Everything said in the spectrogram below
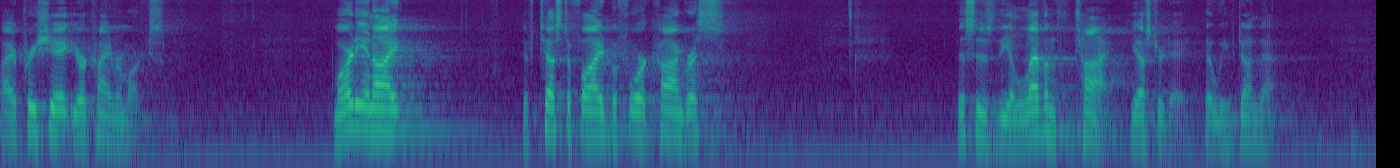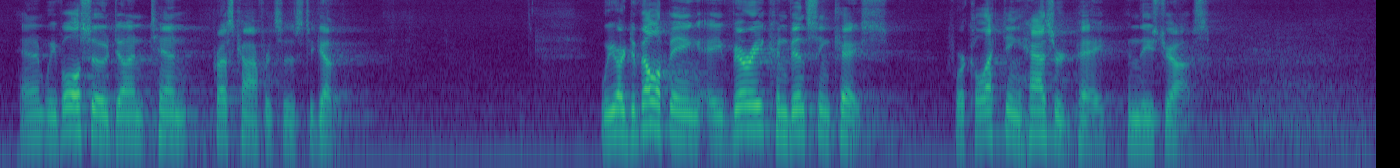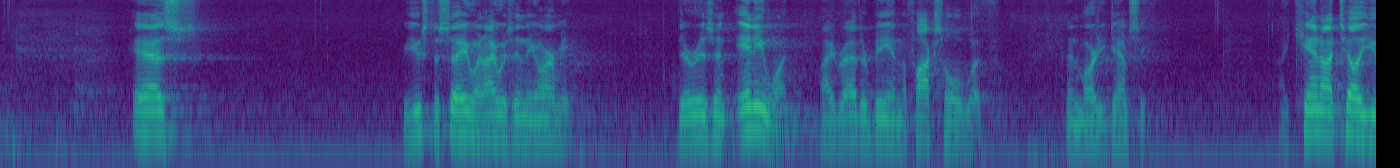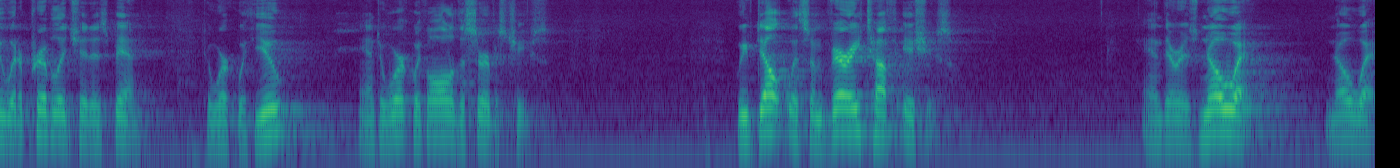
I appreciate your kind remarks. Marty and I have testified before Congress. This is the 11th time yesterday that we've done that. And we've also done 10 press conferences together. We are developing a very convincing case for collecting hazard pay in these jobs. As we used to say when I was in the Army, there isn't anyone I'd rather be in the foxhole with than Marty Dempsey. I cannot tell you what a privilege it has been to work with you and to work with all of the service chiefs. We've dealt with some very tough issues, and there is no way, no way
